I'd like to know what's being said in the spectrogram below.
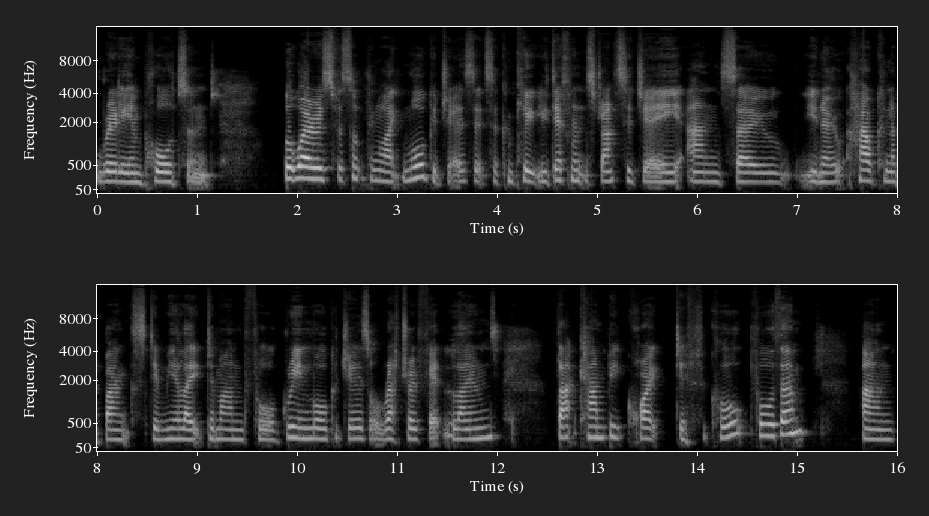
really important. But whereas for something like mortgages, it's a completely different strategy. And so, you know, how can a bank stimulate demand for green mortgages or retrofit loans? That can be quite difficult for them. And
